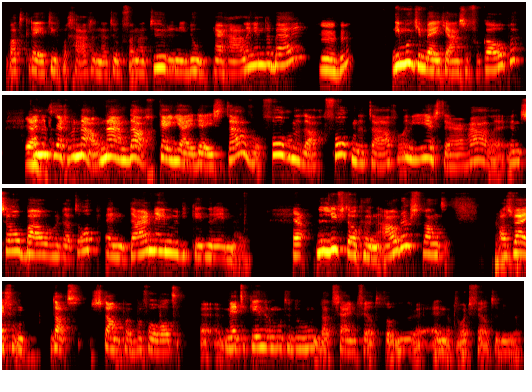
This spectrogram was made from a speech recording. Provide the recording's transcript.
wat creatief begaafden natuurlijk van nature niet doen, herhalingen erbij. Mhm. Die moet je een beetje aan ze verkopen. Ja. En dan zeggen we, nou, na een dag ken jij deze tafel. Volgende dag, volgende tafel. En die eerste herhalen. En zo bouwen we dat op. En daar nemen we die kinderen in mee. Ja. Liefst ook hun ouders. Want als wij dat stampen bijvoorbeeld eh, met de kinderen moeten doen, dat zijn veel te veel uren. En dat wordt veel te duur.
